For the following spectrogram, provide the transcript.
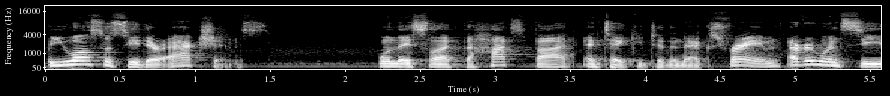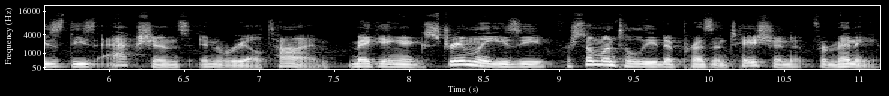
but you also see their actions. When they select the hotspot and take you to the next frame, everyone sees these actions in real time, making it extremely easy for someone to lead a presentation for many.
